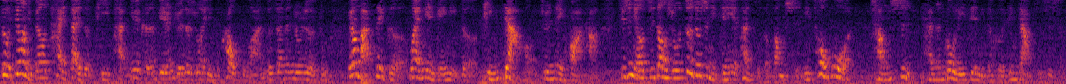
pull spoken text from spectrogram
所以我希望你不要太带着批判，因为可能别人觉得说，哎，你不靠谱啊，你就三分钟热度，不要把这个外面给你的评价哦，去内化它。其实你要知道说，这就是你田野探索的方式。你透过尝试才能够理解你的核心价值是什么。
